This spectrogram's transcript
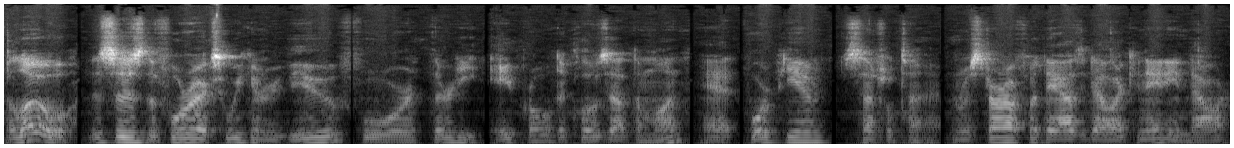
Hello, this is the Forex Weekend Review for 30 April to close out the month at 4 p.m. Central Time. I'm going to start off with the Aussie dollar, Canadian dollar.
